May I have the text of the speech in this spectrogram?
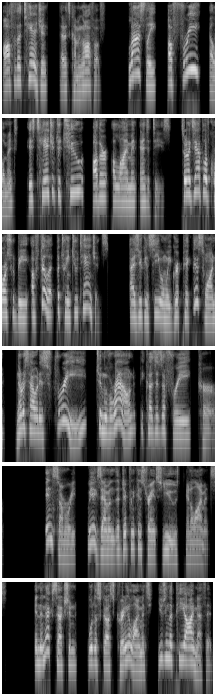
off of the tangent that it's coming off of. Lastly, a free element is tangent to two other alignment entities. So an example, of course, would be a fillet between two tangents. As you can see when we grip pick this one, notice how it is free to move around because it's a free curve. In summary, we examined the different constraints used in alignments. In the next section, we'll discuss creating alignments using the PI method.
